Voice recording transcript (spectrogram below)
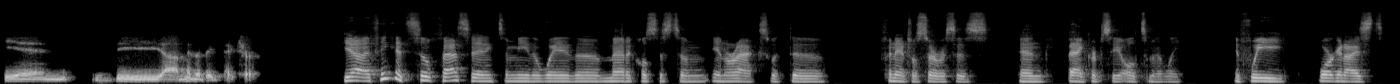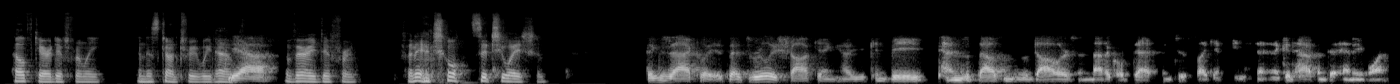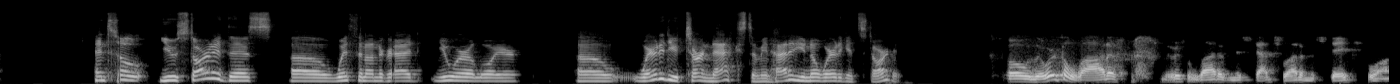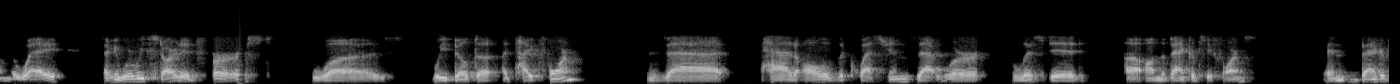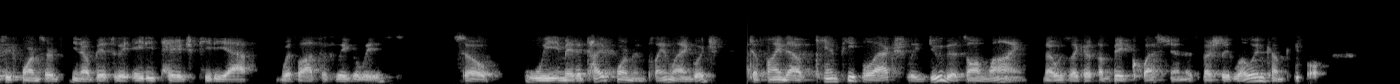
in the um, in the big picture. Yeah, I think it's so fascinating to me the way the medical system interacts with the financial services and bankruptcy ultimately. If we organized healthcare differently in this country, we'd have yeah. a very different financial situation. Exactly. It's, it's really shocking how you can be tens of thousands of dollars in medical debt in just like an instant, and it could happen to anyone. And so you started this uh, with an undergrad. You were a lawyer. Uh, where did you turn next? I mean, how did you know where to get started? So there was a lot of there was a lot of missteps, a lot of mistakes along the way. I mean, where we started first was we built a, a Typeform that had all of the questions that were listed uh, on the bankruptcy forms. And bankruptcy forms are, you know, basically 80 page PDF with lots of legalese. So we made a Typeform in plain language to find out can people actually do this online? That was like a, a big question, especially low income people.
